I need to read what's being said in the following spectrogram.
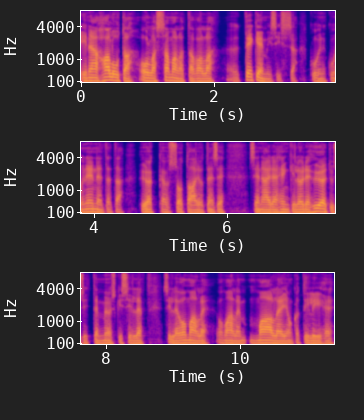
enää haluta olla samalla tavalla tekemisissä kuin, kuin ennen tätä hyökkäyssotaa, joten se, se näiden henkilöiden hyöty sitten myöskin sille, sille omalle, omalle maalle, jonka tili he,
